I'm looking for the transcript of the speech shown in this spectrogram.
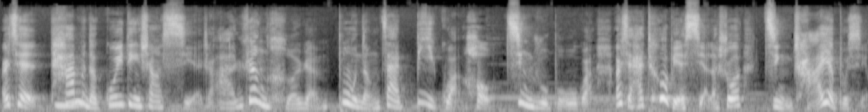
而且他们的规定上写着啊，任何人不能在闭馆后进入博物馆，而且还特别写了说警察也不行。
